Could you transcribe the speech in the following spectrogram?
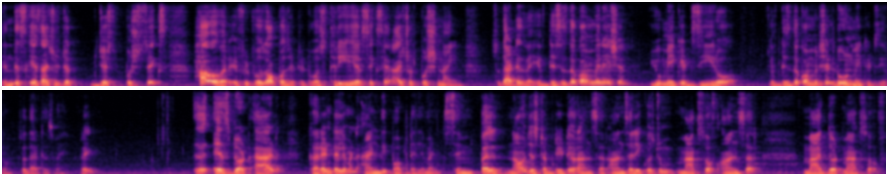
In this case I should just just push 6 however if it was opposite it was 3 here 6 here I should push 9 so that is why if this is the combination you make it 0 if this is the combination don't make it 0 so that is why right? Uh, s dot add current element and the popped element. Simple. Now just update your answer. Answer equals to max of answer. Math dot max of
